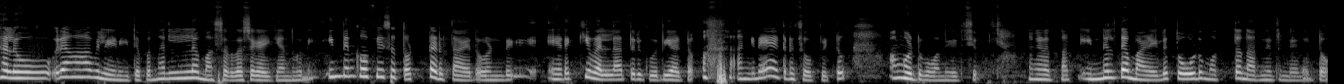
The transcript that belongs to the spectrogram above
ഹലോ രാവിലെ എണീറ്റപ്പോൾ നല്ല മസാല ദോശ കഴിക്കാൻ തോന്നി. ഇന്ത്യൻ കോഫീസ് തൊട്ടടുത്തായതുകൊണ്ട് ഇടയ്ക്ക് വല്ലാത്തൊരു കുതിയാട്ടം. അങ്ങനെ ഏട്ടന് സോപ്പിട്ടു അങ്ങോട്ട് പോകാമെന്ന് ചോദിച്ചു അങ്ങനെ ഇന്നലത്തെ മഴയിൽ തോട് മൊത്തം നിറഞ്ഞിട്ടുണ്ടായിരുന്നു കേട്ടോ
